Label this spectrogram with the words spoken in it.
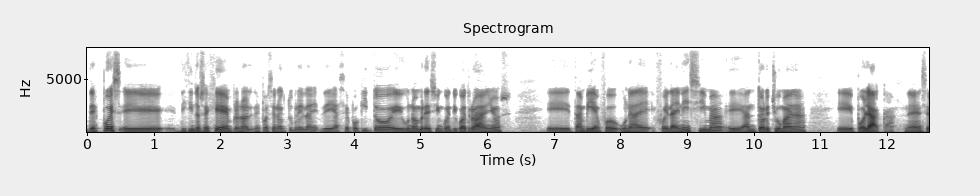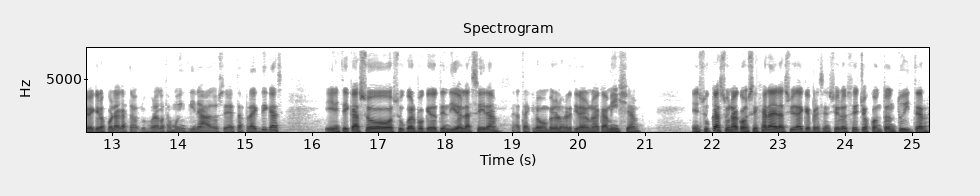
después, eh, distintos ejemplos. Después, en octubre de hace poquito, eh, un hombre de 54 años también fue, una, fue la enésima antorcha humana polaca. Se ve que los, polacas, los polacos están muy inclinados a estas prácticas. En este caso, su cuerpo quedó tendido en la acera hasta que los bomberos los retiraron en una camilla. En su caso, una concejala de la ciudad que presenció los hechos contó en Twitter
